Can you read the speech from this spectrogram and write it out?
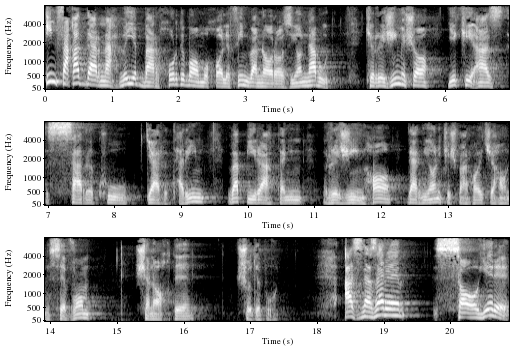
این فقط در نحوه برخورد با مخالفین و ناراضیان نبود. که رژیم شاه یکی از سرکوبگرترین و بیرحمترین رژیم ها در میان کشورهای جهان سوم شناخته شده بود. از نظر سایر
